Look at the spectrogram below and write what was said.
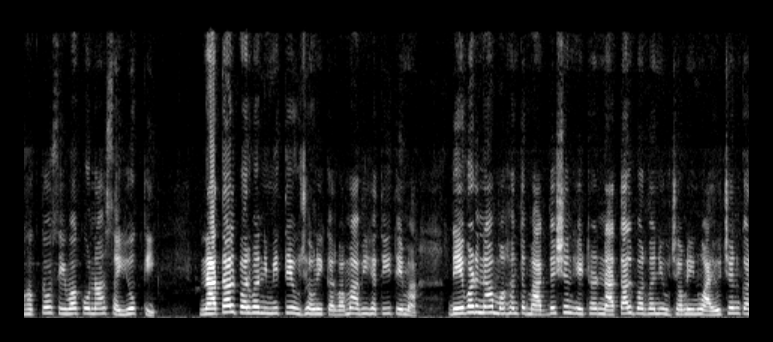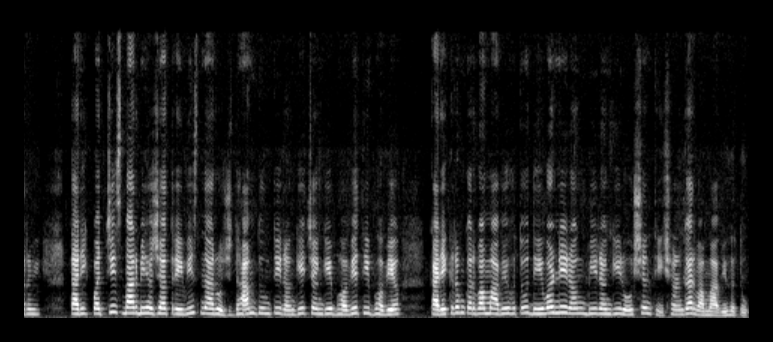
ભક્તો, સેવકોના સહયોગથી નાતાલ પર્વ નિમિત્તે ઉજવણી કરવામાં આવી હતી. તેમાં દેવળના મહંત માર્ગદર્શન હેઠળ નાતાલ પર્વની ઉજવણીનું આયોજન કર્યું. તારીખ પચીસ બાર બે હજાર ત્રેવીસના રોજ ધામધૂમથી રંગેચંગે ભવ્યથી ભવ્ય કાર્યક્રમ કરવામાં આવ્યો હતો. દેવળને રંગબેરંગી રોશનથી શણગારવામાં આવ્યું હતું.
